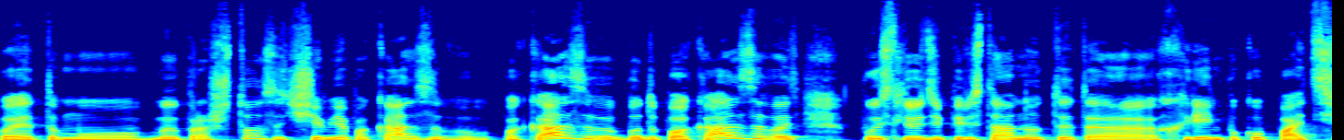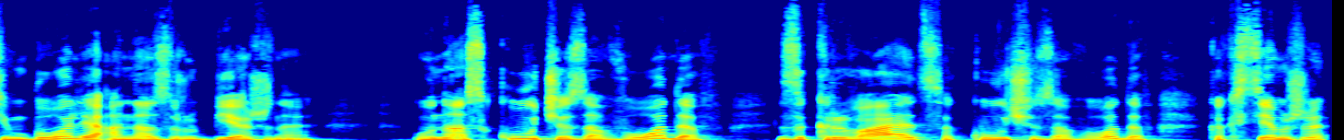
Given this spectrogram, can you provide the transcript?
Поэтому мы про что? Зачем я показываю? Показываю, буду показывать. Пусть люди перестанут эту хрень покупать. Тем более она зарубежная. У нас куча заводов, закрывается куча заводов, как с тем же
